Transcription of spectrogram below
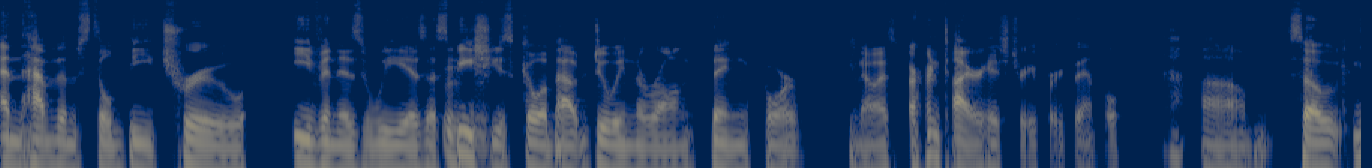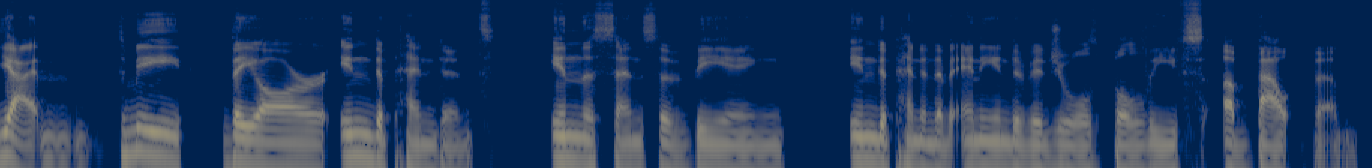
and have them still be true, even as we as a Mhm. species go about doing the wrong thing for, you know, as our entire history, for example. Um, so yeah, to me, they are independent in the sense of being independent of any individual's beliefs about them.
